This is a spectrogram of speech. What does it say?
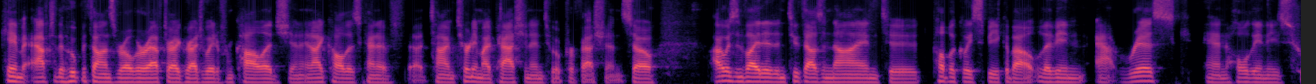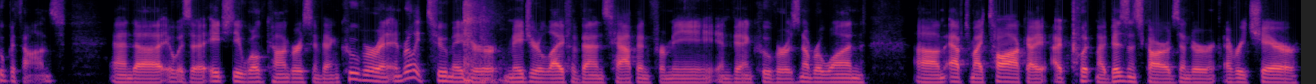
came after the hoopathons were over, after I graduated from college. And, and I call this kind of uh, time turning my passion into a profession. So I was invited in 2009 to publicly speak about living at risk and holding these hoopathons. And uh, it was a HD World Congress in Vancouver. And, and really two major, major life events happened for me in Vancouver. Is number one, um, after my talk, I, I put my business cards under every chair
